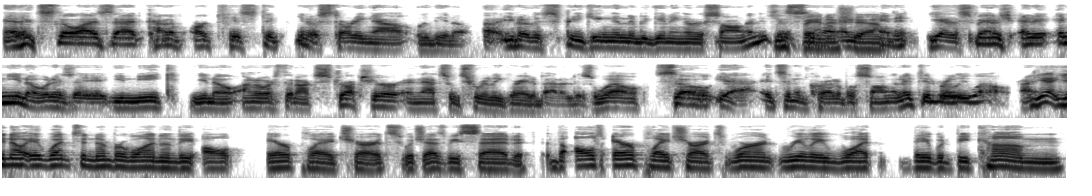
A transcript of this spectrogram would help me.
and it still has that kind of artistic, you know, starting out with you know, uh, you know, the speaking in the beginning of the song, and it's just you know, Spanish, and- yeah. and it- yeah, the Spanish, and it, and you know, it is a unique, you know, unorthodox structure, and that's what's really great about it as well. So yeah, it's an incredible song, and it did really well, right? Yeah, you know, it went to number one on the alt airplay charts, which, as we said, the alt airplay charts weren't really what they would become.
